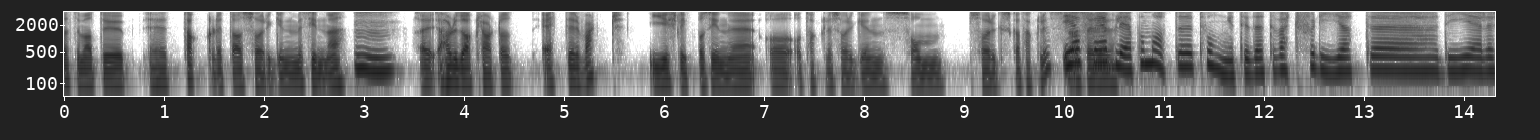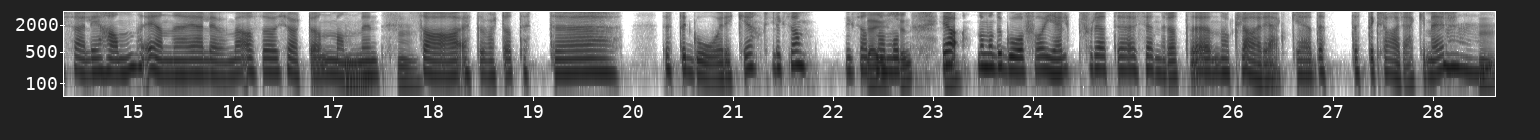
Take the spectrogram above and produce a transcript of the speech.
dette med at du eh, taklet da sorgen med sinne. Mm. Eh, har du da klart å etter hvert gi slipp på sinne og, og takle sorgen som sorg skal takles? Ja, Altså, for jeg ble på en måte tvunget til det etter hvert, fordi at eh, de, eller særlig han ene jeg lever med, altså Kjartan, mannen min, Mm. sa etter hvert at dette, dette går ikke, liksom. Ikke sant? Det er Nå må- usunt. Ja, nå må du gå og få hjelp, for jeg kjenner at eh, nå klarer jeg ikke dette, dette klarer jeg ikke mer. Mm.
